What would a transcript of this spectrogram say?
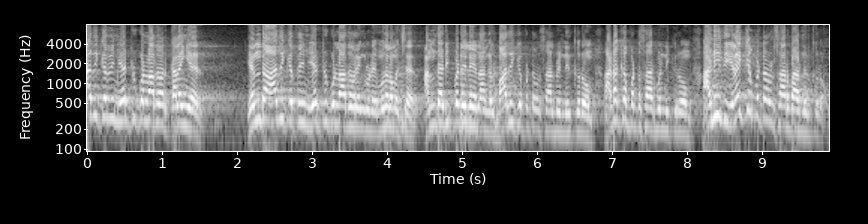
ஆதிக்கத்தையும் ஏற்றுக்கொள்ளாதவர் கலைஞர். எந்த ஆதிக்கத்தையும் ஏற்றுக்கொள்ளாதவர் எங்களுடைய முதலமைச்சர். அந்த அடிப்படையிலே நாங்கள் பாதிக்கப்பட்டவர் சார்பில் நிற்கிறோம் அடக்கப்பட்ட சார்பில் நிற்கிறோம் அநீதி இழைக்கப்பட்டவர் சார்பாக நிற்கிறோம்.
